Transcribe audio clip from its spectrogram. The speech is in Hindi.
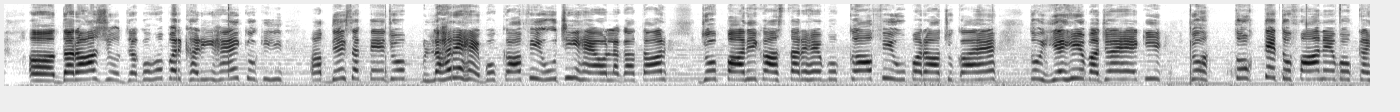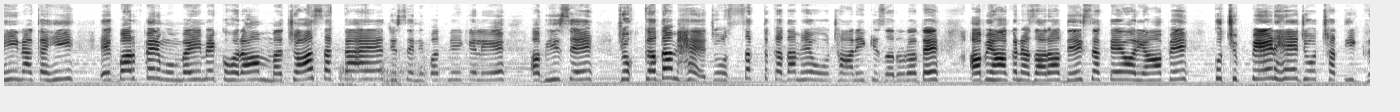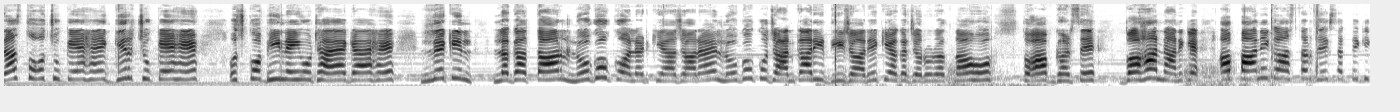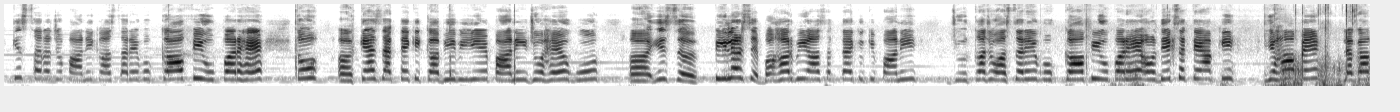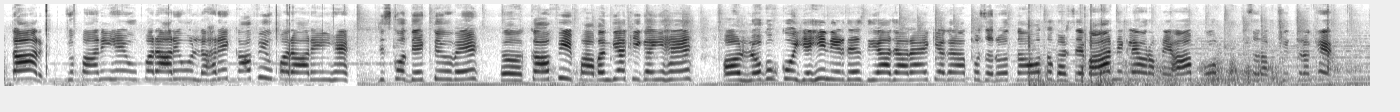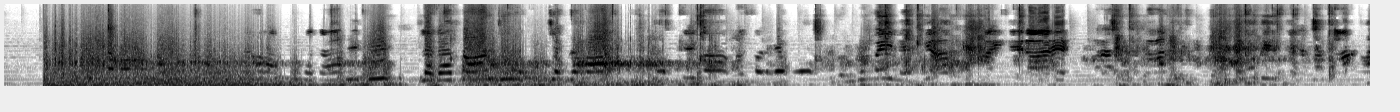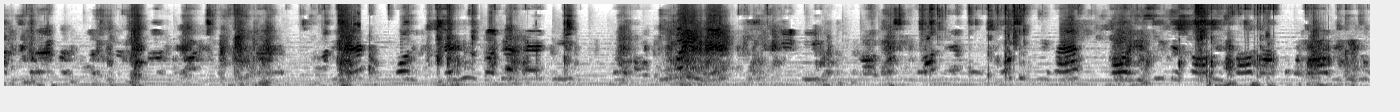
दराज जगहों पर खड़ी हैं क्योंकि आप देख सकते हैं जो लहरें हैं, वो काफ़ी ऊँची हैं और लगातार जो पानी का स्तर है वो काफ़ी ऊपर आ चुका है। तो यही वजह है कि जो तोकते तूफ़ान है, वो कहीं ना कहीं एक बार फिर मुंबई में कोहराम मचा सकता है, जिससे निपटने के लिए अभी से जो कदम है, जो सख्त कदम है, वो उठाने की ज़रूरत है। आप यहाँ का नज़ारा देख सकते हैं और यहाँ पे कुछ पेड़ हैं जो क्षतिग्रस्त हो चुके हैं गिर चुके हैं उसको भी नहीं उठाया गया है लेकिन लगातार लोगों को अलर्ट किया जा रहा है लोगों को जानकारी दी जा रही है कि अगर ज़रूरत ना हो तो आप घर से बाहर ना निकले। आप पानी का स्तर देख सकते हैं कि किस तरह जो पानी का स्तर है वो काफ़ी ऊपर है। तो आ, कह सकते हैं कि कभी भी ये पानी जो है वो आ, इस पिलर से बाहर भी आ सकता है क्योंकि पानी जो का जो स्तर है वो काफ़ी ऊपर है। और देख सकते हैं आपकी यहाँ पे लगातार जो पानी है ऊपर आ रहे वो लहरें काफ़ी ऊपर आ रही हैं, जिसको देखते हुए काफ़ी पाबंदियाँ की गई हैं और लोगों को यही निर्देश दिया जा रहा है कि अगर आपको ज़रूरत ना हो तो घर से बाहर निकले और अपने आप को सुरक्षित रखें। लगातार जो चक्रवात का है वो और यही वजह है कि मुंबई में हो है, और इसी के साथ ही साथ आपको बता दें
